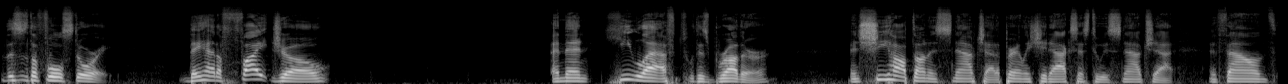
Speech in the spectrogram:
This is the full story. They had a fight, Joe. And then he left with his brother. And she hopped on his Snapchat. Apparently, she had access to his Snapchat and found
